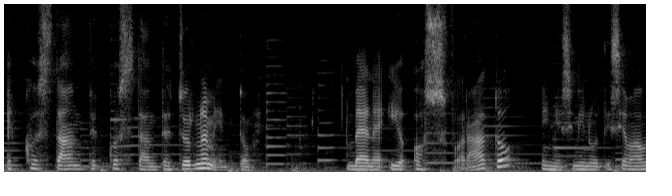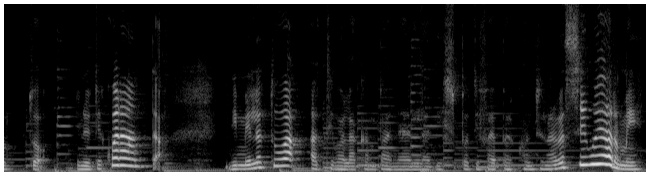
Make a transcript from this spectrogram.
e costante, costante aggiornamento. Bene, io ho sforato i miei 6 minuti, siamo a 8 minuti e 40. Dimmi la tua, attiva la campanella di Spotify per continuare a seguirmi.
